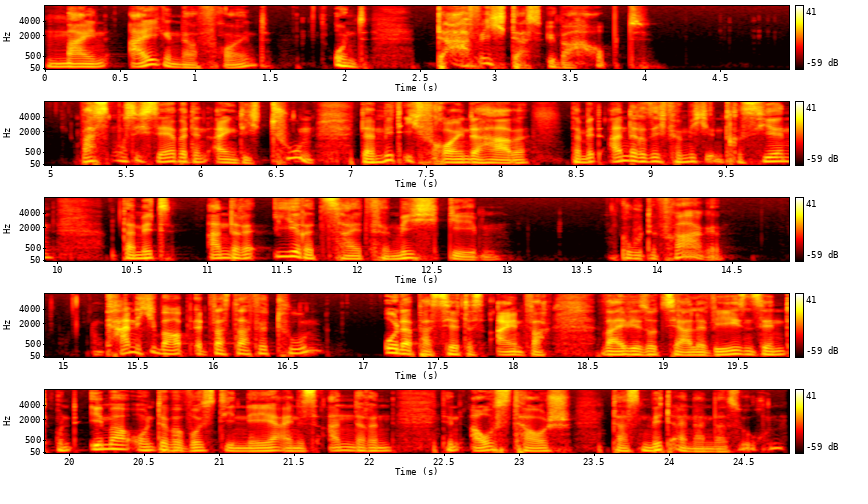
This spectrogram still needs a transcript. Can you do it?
Mein eigener Freund? Und darf ich das überhaupt? Was muss ich selber denn eigentlich tun, damit ich Freunde habe, damit andere sich für mich interessieren, damit andere ihre Zeit für mich geben? Gute Frage. Kann ich überhaupt etwas dafür tun? Oder passiert es einfach, weil wir soziale Wesen sind und immer unterbewusst die Nähe eines anderen, den Austausch, das Miteinander suchen?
